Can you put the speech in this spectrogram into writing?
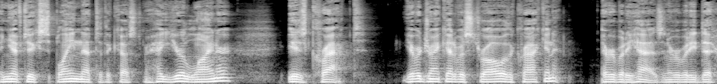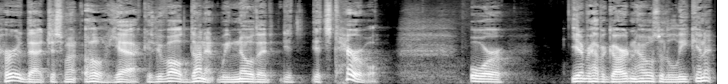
and you have to explain that to the customer. Hey, your liner is cracked. You ever drank out of a straw with a crack in it? Everybody has. And everybody that heard that just went, oh, yeah, because we've all done it. We know that it, it's terrible. Or you ever have a garden hose with a leak in it?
